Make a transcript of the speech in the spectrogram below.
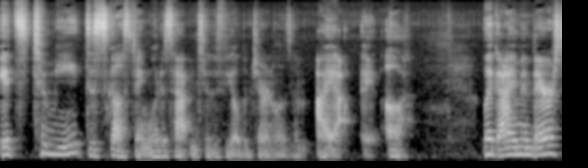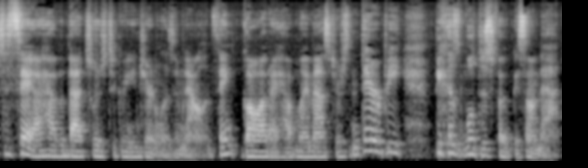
It's to me disgusting what has happened to the field of journalism. I, I uh, like I'm embarrassed to say I have a bachelor's degree in journalism now, and thank God I have my master's in therapy because we'll just focus on that.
